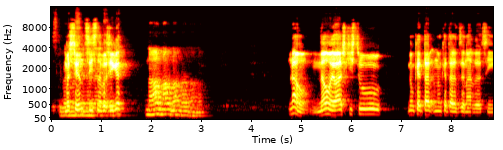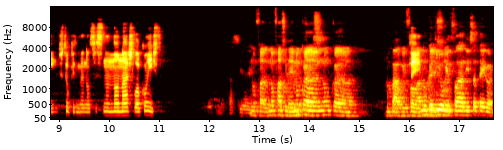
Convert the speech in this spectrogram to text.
Se tiver Mas sentes isso na barriga? Não, não, não, não, não. não. Não, não, eu acho que isto. Não quero estar, não quero estar a dizer nada assim estúpido, mas não sei se não, não nasce logo com isto. Não faço ideia. Não, fa não faço ideia, nunca, nunca, nunca Pá, ouvi falar Nunca tinha ouvido falar disso até agora.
